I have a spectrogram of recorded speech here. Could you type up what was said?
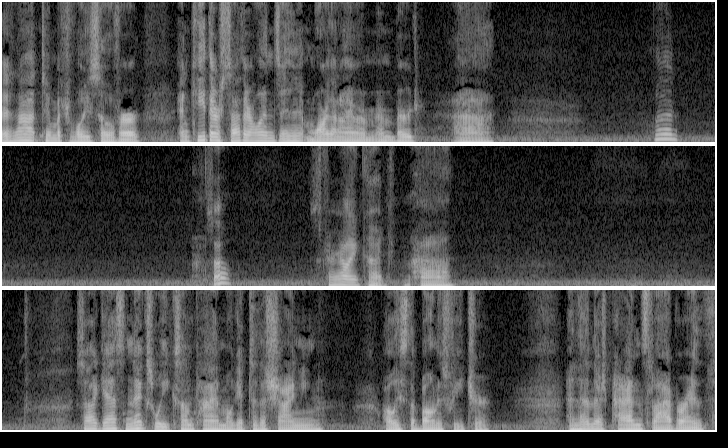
There's not too much voiceover, and Kiefer Sutherland's in it more than I remembered. Uh, but so it's fairly good. Uh, so I guess next week sometime we'll get to The Shining, at least the bonus feature, and then there's Pan's Labyrinth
